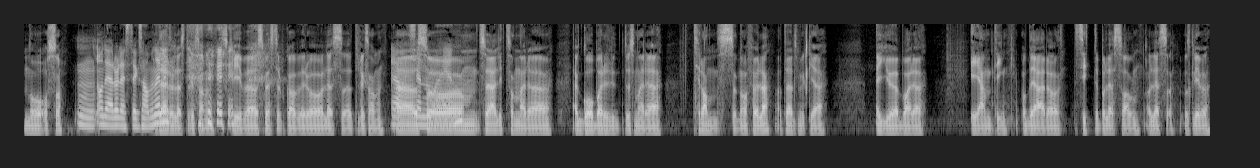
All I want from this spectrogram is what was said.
nå også. Mm, og det er å lese til eksamen, eller? Det er å lese til eksamen. Skrive semesteroppgaver og lese til eksamen. Ja, uh, så, så jeg er litt sånn derre Jeg går bare rundt i sånn derre transe nå, føler jeg. At jeg liksom ikke Jeg gjør bare én ting, og det er å sitte på lesesalen og lese og skrive.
